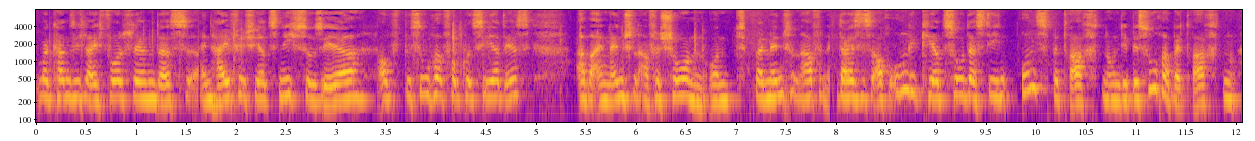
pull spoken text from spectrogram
Man kann sich leicht vorstellen, dass ein Haifisch jetzt nicht so sehr auf Besucher fokussiert ist, aber ein Menschenaffe schon. Und bei Menschenaffen, da ist es auch umgekehrt so, dass die uns betrachten und die Besucher betrachten.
